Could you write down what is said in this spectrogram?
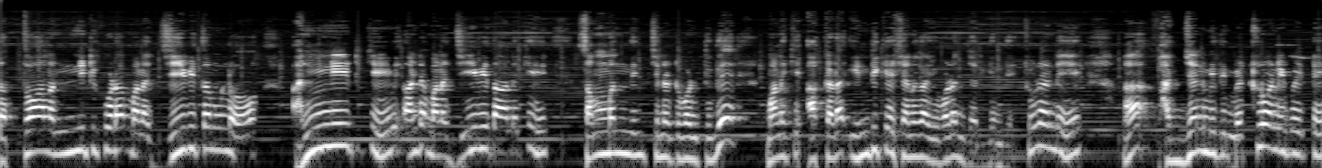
తత్వాలన్నిటి కూడా మన జీవితంలో అన్నిటికీ అంటే మన జీవితానికి సంబంధించినటువంటిదే మనకి అక్కడ ఇండికేషన్గా ఇవ్వడం జరిగింది. చూడండి పద్దెనిమిది మెట్లు అని పెట్టి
